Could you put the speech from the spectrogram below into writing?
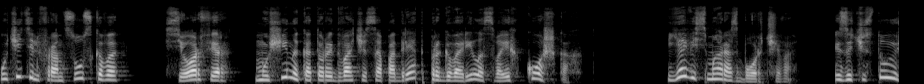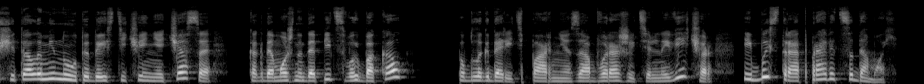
Учитель французского, серфер, мужчина, который два часа подряд проговорил о своих кошках. Я весьма разборчива и зачастую считала минуты до истечения часа, когда можно допить свой бокал поблагодарить парня за обворожительный вечер и быстро отправиться домой.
